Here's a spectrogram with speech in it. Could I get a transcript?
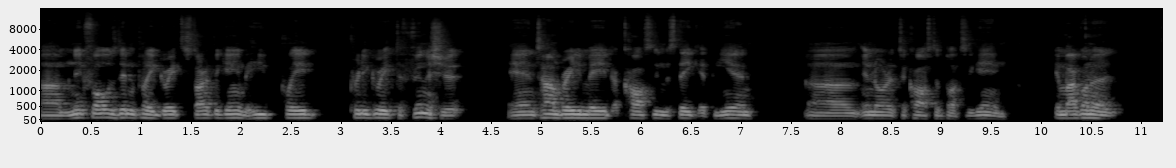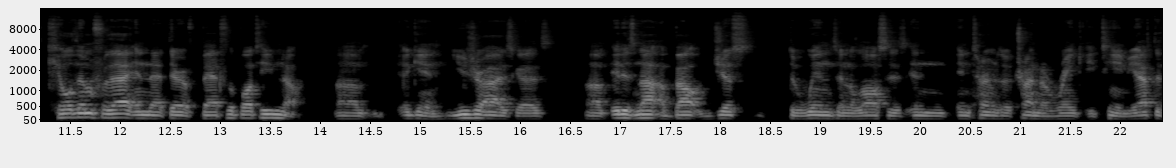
Um, Nick Foles didn't play great to start the game, but he played pretty great to finish it. And Tom Brady made a costly mistake at the end um, in order to cost the Bucks the game. Am I going to kill them for that and that they're a bad football team? No. Um, again, use your eyes, guys. Um, it is not about just the wins and the losses in in terms of trying to rank a team. You have to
